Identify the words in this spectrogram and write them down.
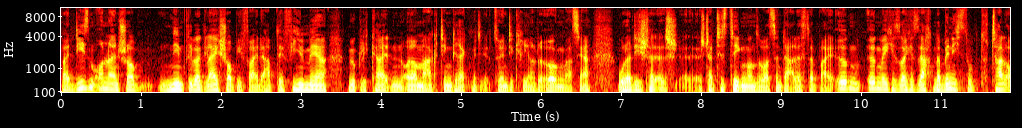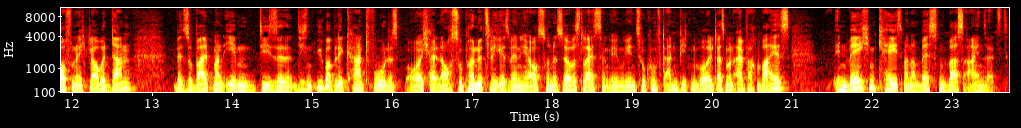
bei diesem Online-Shop nehmt lieber gleich Shopify, da habt ihr viel mehr Möglichkeiten, euer Marketing direkt mit zu integrieren oder irgendwas, ja. Oder die Statistiken und sowas sind da alles dabei. Irgend, irgendwelche solche Sachen, da bin ich so total offen. Ich glaube, dann sobald man eben diese, diesen Überblick hat, wo das bei euch halt auch super nützlich ist, wenn ihr auch so eine Serviceleistung irgendwie in Zukunft anbieten wollt, dass man einfach weiß, in welchem Case man am besten was einsetzt.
